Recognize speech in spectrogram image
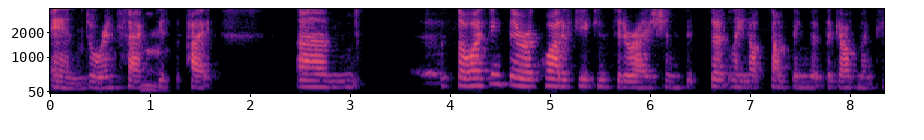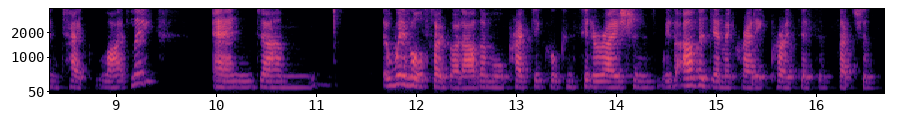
end or, in fact, mm. dissipate. Um, so I think there are quite a few considerations. It's certainly not something that the government can take lightly. And um, we've also got other more practical considerations with other democratic processes, such as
